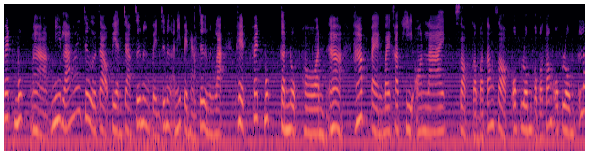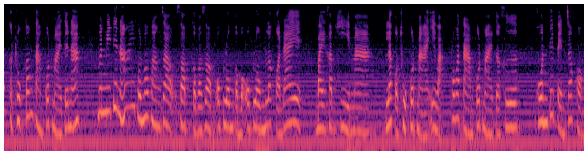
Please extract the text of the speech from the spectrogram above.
Facebook นะมีหลายจื่อเจ้าเปลี่ยนจากชื่อหนึ่งเป็นชื่อหนึ่งอันนี้เป็นแหมชื่อหนึ่งละเพจ Facebook กนกพรอ่าฮับแปลงใบขับขี่ออนไลน์ สอบกับบต้องสอบอบรมกับบต้องอบรม แล้วก็ถูกต้องตามกฎหมายด้วยนะ มันมีที่ไหนคุณผู้ฟังเจ้าสอบกับบสอบอบรมกับบอบรม แล้วก็ได้ ใบขับขี่มา แล้วก็ถูกกฎหมายอีกว่ะเพราะว่าตามกฎหมายก็คือ คนที่เป็นเจ้าของ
